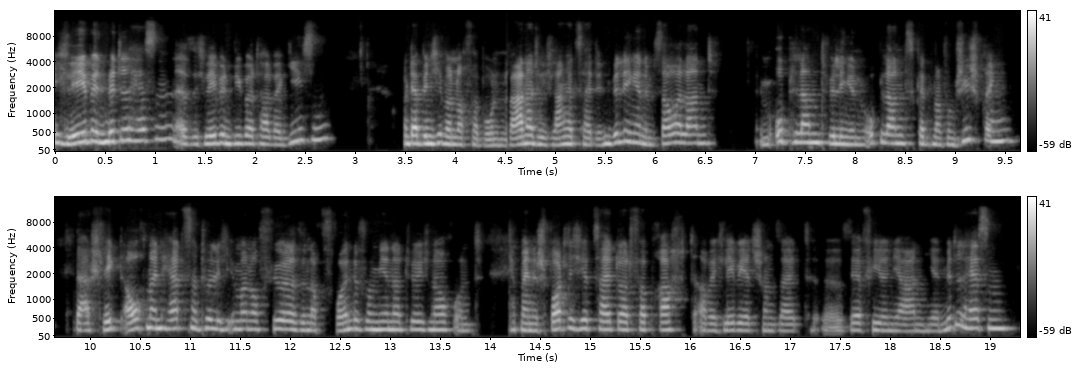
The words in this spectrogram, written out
Ich lebe in Mittelhessen, also ich lebe in Biebertal bei Gießen und da bin ich immer noch verbunden. War natürlich lange Zeit in Willingen im Sauerland, im Uppland, Willingen im Uppland, das kennt man vom Skispringen. Da schlägt auch mein Herz natürlich immer noch für. Da sind auch Freunde von mir natürlich noch. Und ich habe meine sportliche Zeit dort verbracht, aber ich lebe jetzt schon seit äh, sehr vielen Jahren hier in Mittelhessen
